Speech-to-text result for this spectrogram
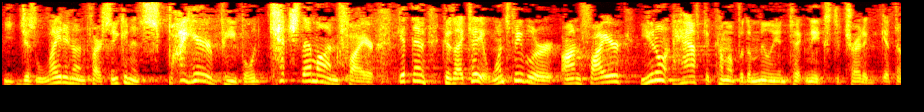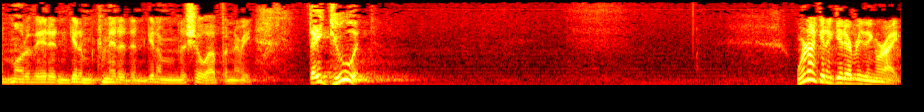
You just light it on fire so you can inspire people and catch them on fire. Get them, because I tell you, once people are on fire, you don't have to come up with a million techniques to try to get them motivated and get them committed and get them to show up and everything. They do it. We're not going to get everything right.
